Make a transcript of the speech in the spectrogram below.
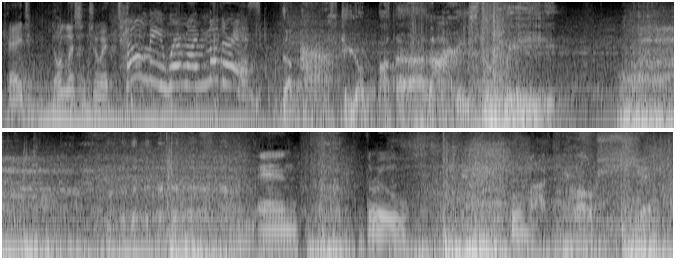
Kait, don't listen to it. Tell me where my mother is! The path to your mother lies through me. and through Brumak. Oh, shit.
